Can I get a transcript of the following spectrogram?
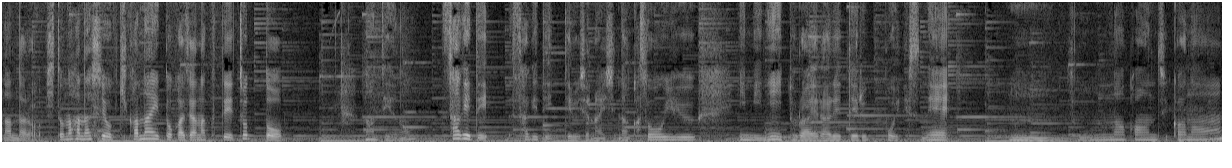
何だろう人の話を聞かないとかじゃなくてちょっとていうの？下げて下げていってるじゃないしなんかそういう意味に捉えられてるっぽいですね。うんそんな感じかな。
